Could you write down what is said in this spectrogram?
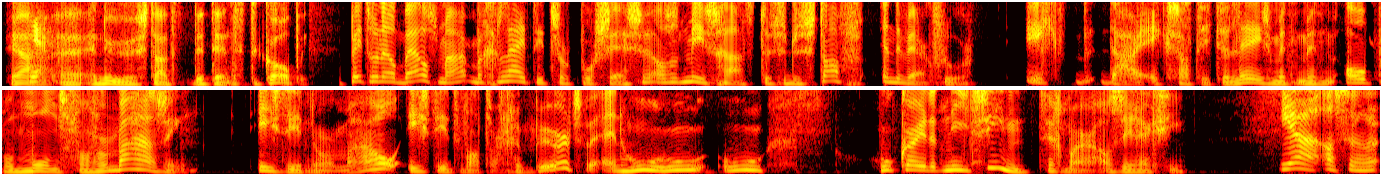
Ja, Ja. eh, en nu staat de tent te koop. Petronel Bijlsma begeleidt dit soort processen als het misgaat tussen de staf en de werkvloer. Ik, daar, ik zat dit te lezen met, met een open mond van verbazing. Is dit normaal? Is dit wat er gebeurt? En hoe, hoe, hoe, hoe kan je dat niet zien, zeg maar, als directie? Ja, als, er,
